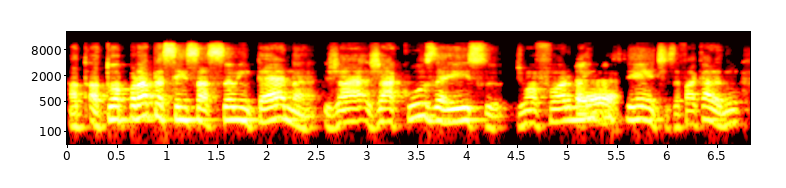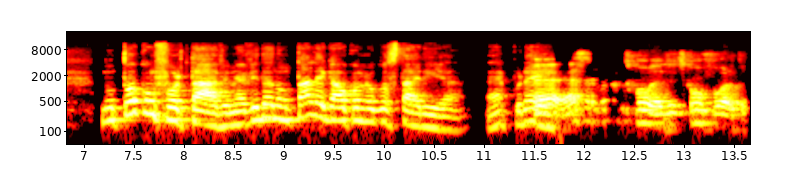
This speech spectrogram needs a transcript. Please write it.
A, a, tua própria sensação interna já, já acusa isso de uma forma é. inconsciente. Você fala, cara, não não estou confortável, minha vida não está legal como eu gostaria, né? Por aí. É, essa é a zona de desconforto.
